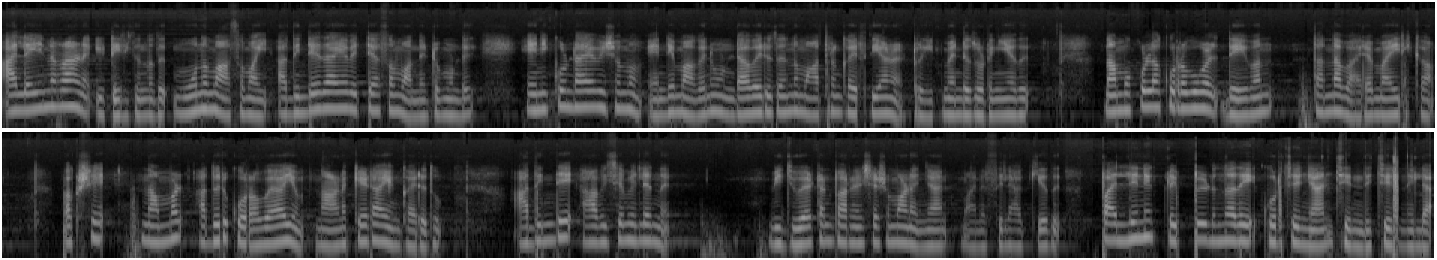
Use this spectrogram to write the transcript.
അലൈനറാണ് ഇട്ടിരിക്കുന്നത്. മൂന്ന് മാസമായി അതിന്റേതായ വ്യത്യാസം വന്നിട്ടുമുണ്ട്. എനിക്കുണ്ടായ വിഷമം എന്റെ മകനും ഉണ്ടാവരുതെന്ന് മാത്രം കരുതിയാണ് ട്രീറ്റ്മെന്റ് തുടങ്ങിയത്. നമുക്കുള്ള കുറവുകൾ ദൈവം തന്ന വരമായിരിക്കാം. പക്ഷേ നമ്മൾ അതൊരു കുറവായും നാണക്കേടായും കരുതും. അതിന്റെ ആവശ്യമില്ലെന്ന് വിജുവേട്ടൻ പറഞ്ഞ ശേഷമാണ് ഞാൻ മനസ്സിലാക്കിയത്. പല്ലിന് ക്ലിപ്പ് കുറിച്ച് ഞാൻ ചിന്തിച്ചിരുന്നില്ല.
